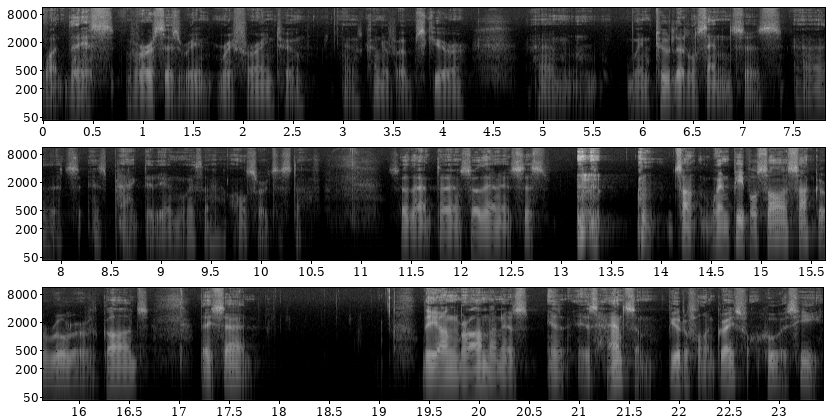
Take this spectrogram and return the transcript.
what this verse is re- referring to. It's kind of obscure. Um, in two little sentences, uh, that's is packed it in with uh, all sorts of stuff. So that uh, so then it's this. when people saw Sakka, ruler of gods, they said, "The young Brahman is, is is handsome, beautiful, and graceful. Who is he?"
